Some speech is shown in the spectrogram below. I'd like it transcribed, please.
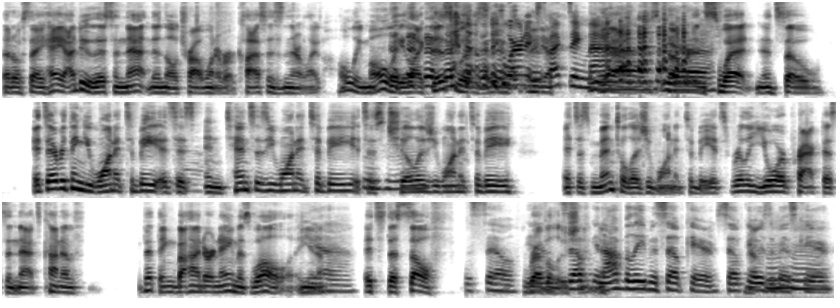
that'll say, "Hey, I do this and that," and then they'll try one of our classes, and they're like, "Holy moly! Like this was we weren't yeah. expecting that Yeah, just covered Yeah. in sweat, and so it's everything you want it to be. It's as intense as you want it to be. It's as chill Mhm. as you want it to be. It's as mental as you want it to be. It's really your practice, and that's kind of the thing behind our name as well. You know, yeah. it's the self The self yeah, Revolution, Self, and yeah. I believe in self care. Self care Yeah. is the best Mhm. care.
